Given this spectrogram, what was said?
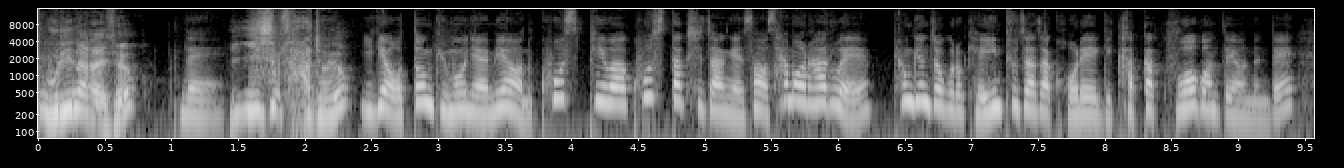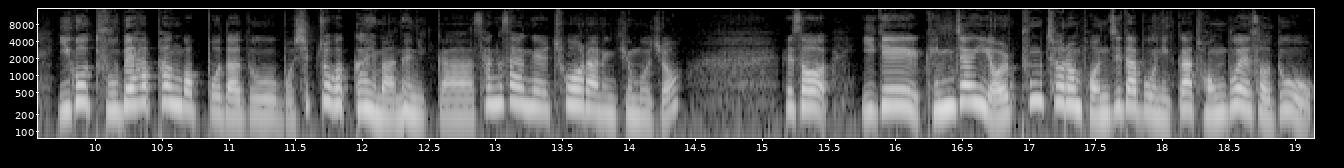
우리나라에서요? 네. 24조요? 이게 어떤 규모냐면 코스피와 코스닥 시장에서 3월 하루에 평균적으로 개인 투자자 거래액이 각각 9억 원대였는데 이거 두 배 합한 것보다도 뭐 10조 가까이 많으니까 상상을 초월하는 규모죠. 그래서 이게 굉장히 열풍처럼 번지다 보니까 정부에서도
